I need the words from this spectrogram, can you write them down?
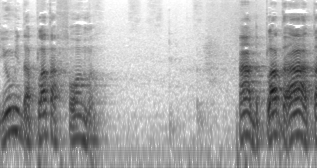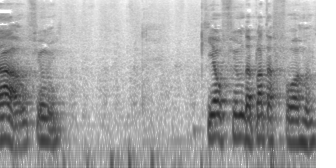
Filme da plataforma. Ah, da plata. Ah, tá, o filme. O que é o filme da plataforma?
